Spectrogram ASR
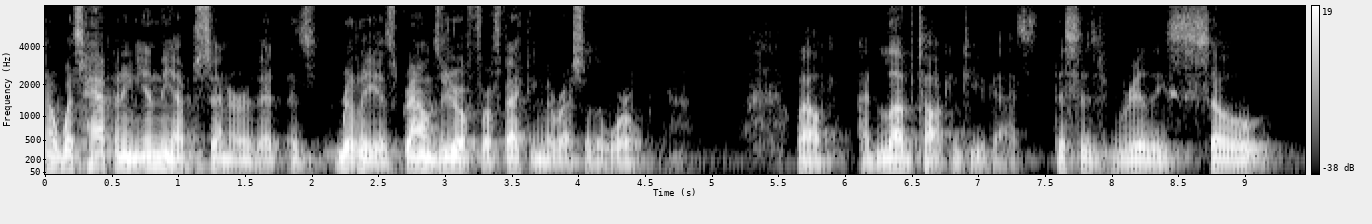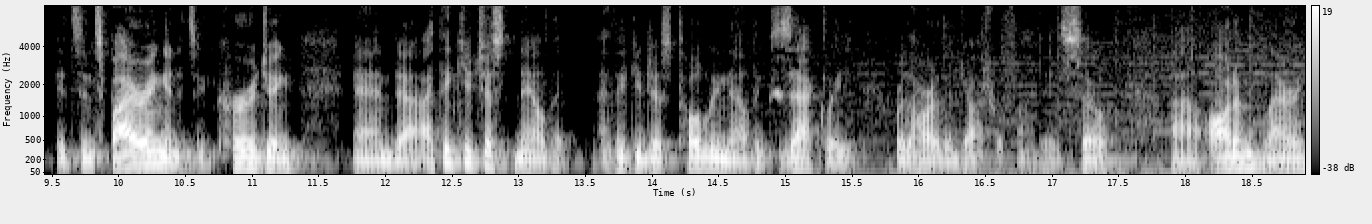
know what's happening in the epicenter that is really is ground zero for affecting the rest of the world. Well, I'd love talking to you guys. This is really so it's inspiring and it's encouraging, and uh, I think you just nailed it. I think you just totally nailed exactly where the heart of the Joshua Fund is. So, uh, Autumn, Larry,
